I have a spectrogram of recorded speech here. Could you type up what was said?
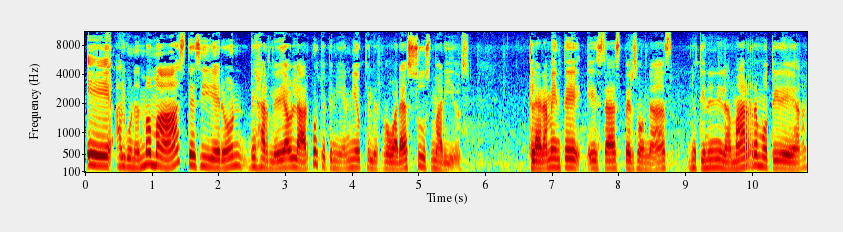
eh, algunas mamás decidieron dejarle de hablar porque tenían miedo que les robara a sus maridos. Claramente estas personas no tienen ni la más remota idea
